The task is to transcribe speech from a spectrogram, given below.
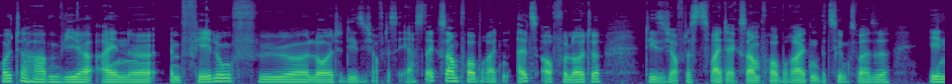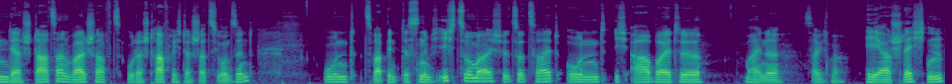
Heute haben wir eine Empfehlung für Leute, die sich auf das erste Examen vorbereiten, als auch für Leute, die sich auf das zweite Examen vorbereiten, beziehungsweise in der Staatsanwaltschafts- oder Strafrichterstation sind. Und zwar bin das nämlich ich zum Beispiel zurzeit und ich arbeite meine, sag ich mal, eher schlechten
